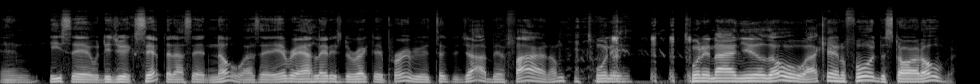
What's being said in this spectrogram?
and he said, Well, did you accept it? I said, No. I said, Every athletics director at Prairie View took the job been fired. I'm 20, 29 years old. I can't afford to start over.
